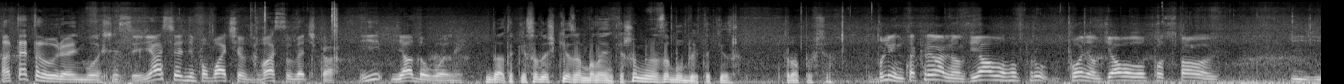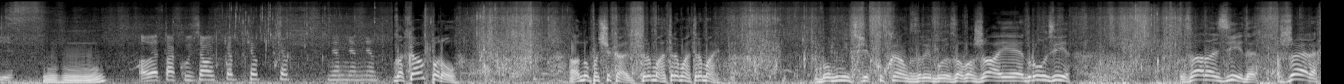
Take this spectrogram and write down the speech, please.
А це уровень мощності. Я сьогодні побачив два судачка. І я довольний. Да, такі садочки замаленькі. Що в мене за бублик такий трапився? Блін, так реально, в'ялого пру- поняв, в'ялого поставив є. Угу. Але так узяв тяп-тяп-тяп, ням-ням-ням. Судака впоров? А ну почекай, тримай, тримай, тримай. Бо мені ще кукан з рибою заважає, друзі. Зараз зійде. Жерех,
